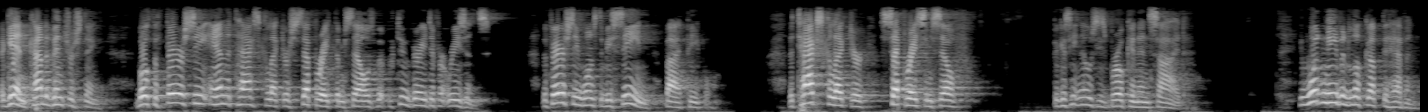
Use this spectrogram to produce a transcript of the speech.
Again, kind of interesting. Both the Pharisee and the tax collector separate themselves, but for two very different reasons. The Pharisee wants to be seen by people. The tax collector separates himself because he knows he's broken inside. He wouldn't even look up to heaven.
